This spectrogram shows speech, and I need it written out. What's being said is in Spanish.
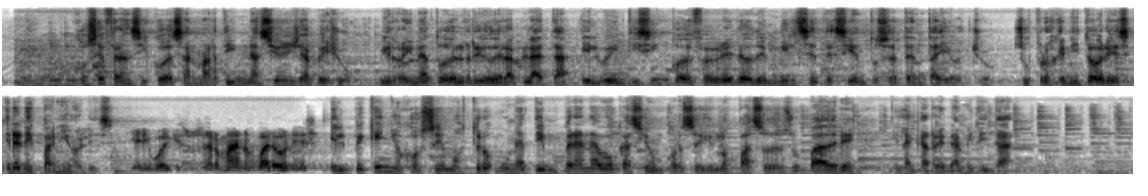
José Francisco de San Martín nació en Yapeyú, virreinato del Río de la Plata, el 25 de febrero de 1778. Sus progenitores eran españoles, y al igual que sus hermanos varones, el pequeño José mostró una temprana vocación por seguir los pasos de su padre en la carrera militar.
